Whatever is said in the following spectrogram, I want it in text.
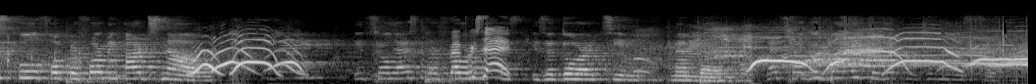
School for Performing Arts now. It's our last performance Represent. a Isadora team member. Let's say goodbye to Dr.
